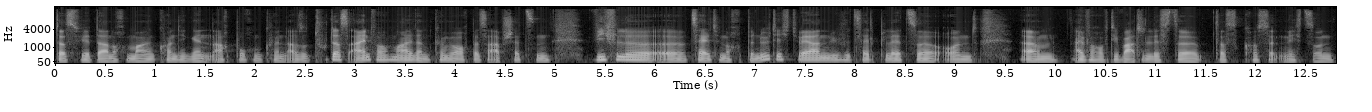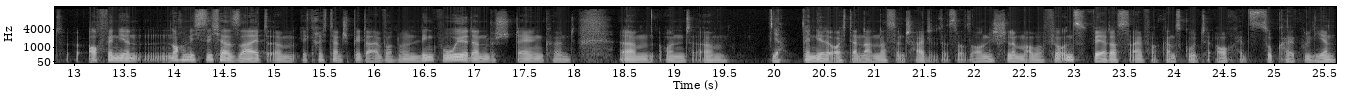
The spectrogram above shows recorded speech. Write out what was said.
dass wir da noch mal ein Kontingent nachbuchen können. Also tut das einfach mal, dann können wir auch besser abschätzen, wie viele äh, Zelte noch benötigt werden, wie viele Zeltplätze und ähm, einfach auf die Warteliste. Das kostet nichts und auch wenn ihr noch nicht sicher seid, ähm, ihr kriegt dann später einfach nur einen Link, wo ihr dann bestellen könnt und ja, wenn ihr euch dann anders entscheidet, ist das auch nicht schlimm. Aber für uns wäre das einfach ganz gut, auch jetzt zu kalkulieren,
